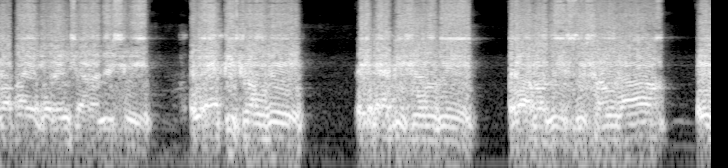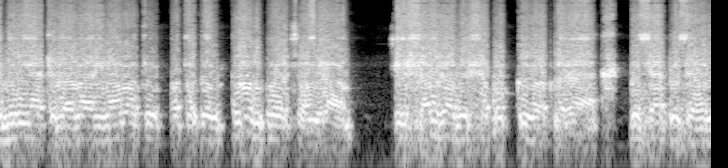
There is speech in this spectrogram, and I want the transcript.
লাফায় পড়েন সারা দেশে একই সঙ্গে একই সঙ্গে আমাদের যে সংগ্রাম, এই দুনিয়াকে বাবার ইমামতের পতাকা পূরণ করার সংগ্রাম। সেই সংগ্রামের সপক্ষেও আপনারা প্রচার প্রচারণ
